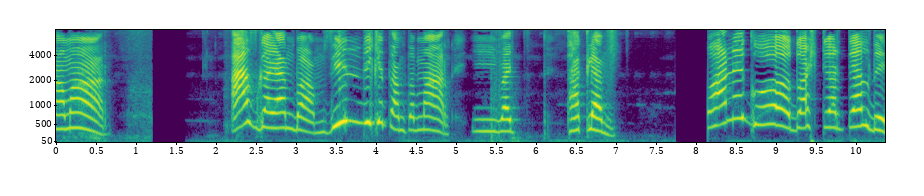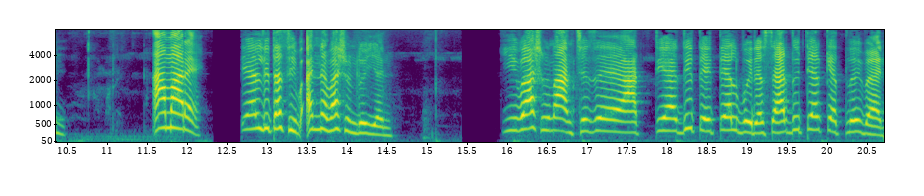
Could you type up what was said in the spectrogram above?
না আমার। গায়ে আনবাম জিন্দিকে টানতাম মার ই ভাই থাকলে আমি অনেক গো দশটার তেল দিন। আমারে। তেল দিতাছি আন্না বাসন লই আন কি বাসন আনছে যে, আট টিয়ার দিতে তেল বইরাছে, আর দুই টিয়ার কেত লইবেন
